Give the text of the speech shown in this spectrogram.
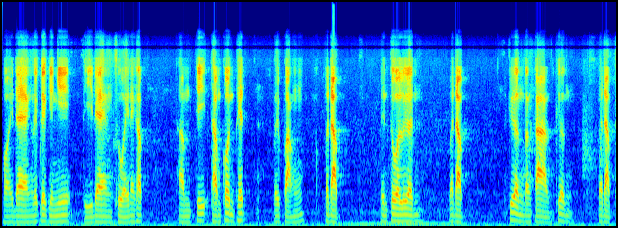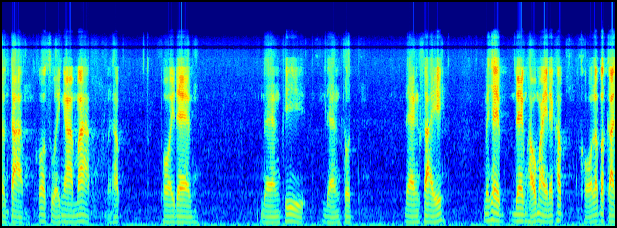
พลอยแดงเล็กๆ อย่างนี้ สีแดงสวยนะครับทำจิทำก้นเพชรไปฝังประดับเป็นตัวเรือน ประดับเครื่องต่างๆ เครื่องประดับต่างๆ ก็สวยงามมากนะครับพลอยแดง แดงที่แดงสด แดงใส ไม่ใช่แดงเผาใหม่นะครับ ขอรับประกัน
